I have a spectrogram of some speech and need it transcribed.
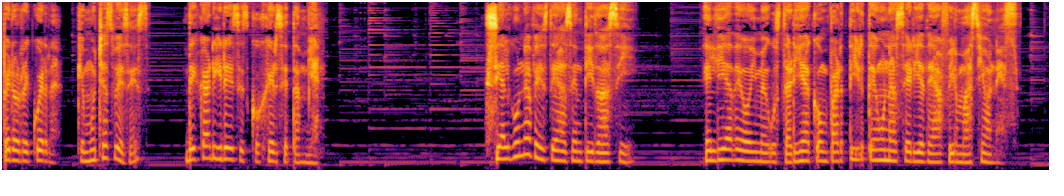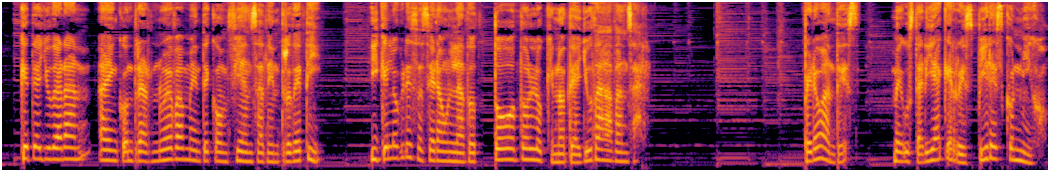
Pero recuerda que muchas veces dejar ir es escogerse también. Si alguna vez te has sentido así, el día de hoy me gustaría compartirte una serie de afirmaciones que te ayudarán a encontrar nuevamente confianza dentro de ti y que logres hacer a un lado todo lo que no te ayuda a avanzar. Pero antes, me gustaría que respires conmigo.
